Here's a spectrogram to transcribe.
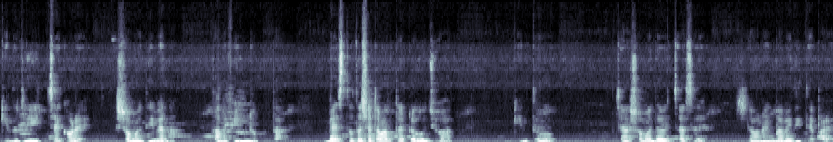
কিন্তু যদি ইচ্ছা করে, সময় দিবে না, তাহলে ভিন্ন কথা। ব্যস্ততা সেটা মাত্র একটা অজুহাত। কিন্তু যার সময় দেওয়ার ইচ্ছা আছে, সে অনেকভাবে দিতে পারে।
